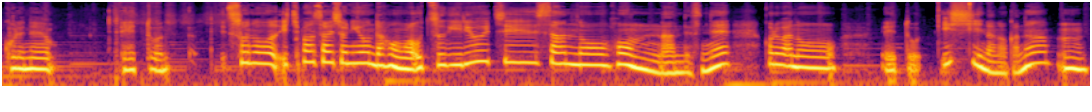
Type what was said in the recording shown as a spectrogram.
これねえっとその一番最初に読んだ本は宇津木隆一さんの本なんですね。これはあのえっと医師なのかな、うん、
